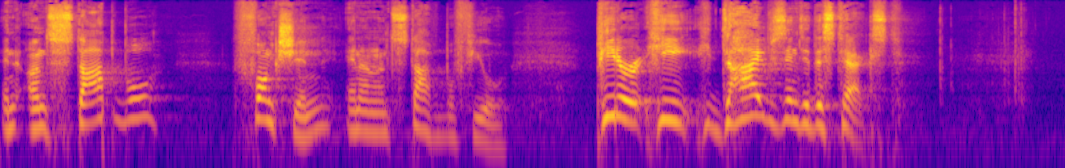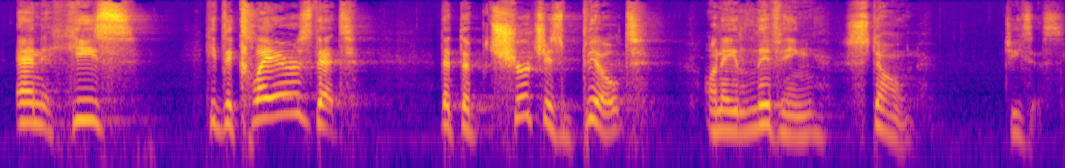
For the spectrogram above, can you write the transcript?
an unstoppable function, and an unstoppable fuel. Peter, he, he dives into this text and he's, he declares that, that the church is built on a living stone, Jesus.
